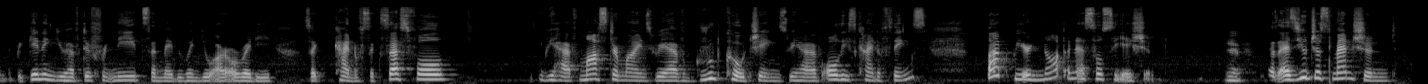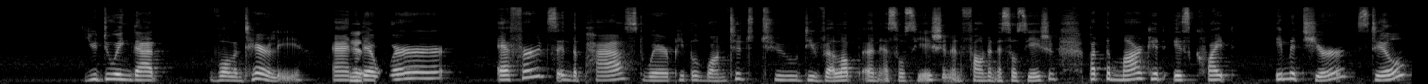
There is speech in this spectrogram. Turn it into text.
in the beginning, you have different needs than maybe when you are already like kind of successful. We have masterminds, we have group coachings, we have all these kind of things, but we are not an association. Yeah. Because as you just mentioned, you're doing that voluntarily. And yes. there were efforts in the past where people wanted to develop an association and found an association, but the market is quite immature still.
